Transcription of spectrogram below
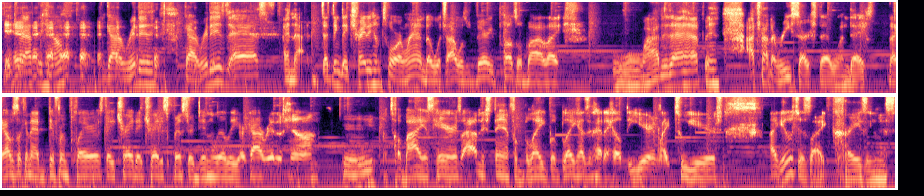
they drafted him, got rid of got rid of his ass, and I, I think they traded him to Orlando, which I was very puzzled by. Like, why did that happen? I tried to research that one day. Like I was looking at different players they traded. They traded Spencer Dinwiddie or got rid of him. Mm-hmm. Tobias Harris. I understand for Blake, but Blake hasn't had a healthy year in like two years. Like it was just like craziness.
